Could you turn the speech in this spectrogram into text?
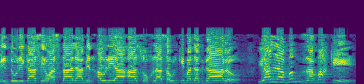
من دونکا سیواستالا من اولیاء سخلاصون کی مددگار یا الله من زمخ کی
